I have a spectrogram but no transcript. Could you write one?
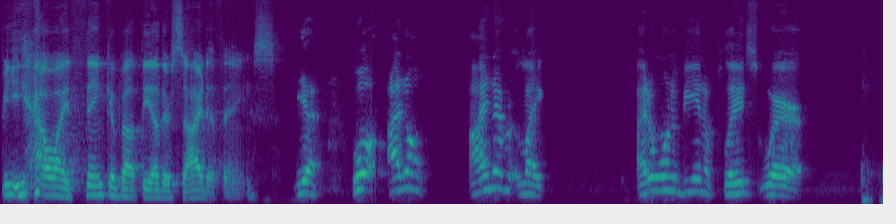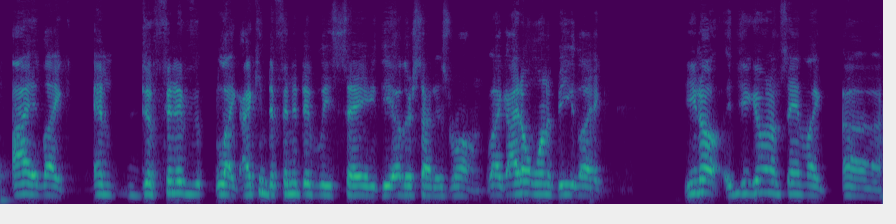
be how I think about the other side of things. yeah. Well, I don't. I never like. I don't want to be in a place where I like am definitive. Like I can definitively say the other side is wrong. Like I don't want to be like. You know, do you get what I'm saying? Like, uh,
